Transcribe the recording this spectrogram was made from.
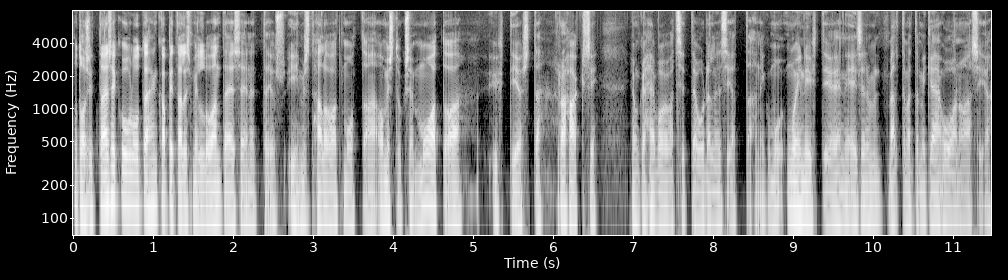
Mutta osittain se kuuluu tähän kapitalismin luonteeseen, että jos ihmiset haluavat muuttaa omistuksen muotoa yhtiöstä rahaksi, jonka he voivat sitten uudelleen sijoittaa niin kuin muihin yhtiöihin, niin ei se välttämättä mikään huono asia,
